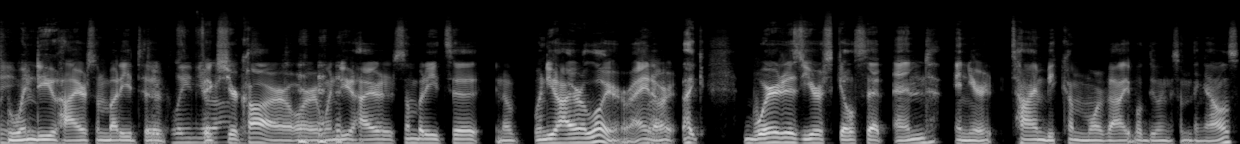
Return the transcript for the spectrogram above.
Yeah, when do you hire somebody to, To your fix your car? Or when do you hire somebody to you know when do you hire a lawyer right, Right. or like where does your skill set end and your time become more valuable doing something else?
